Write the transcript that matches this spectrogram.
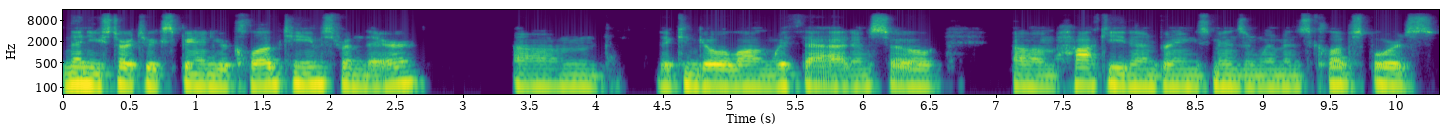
and then you start to expand your club teams from there um, that can go along with that. And so, um, hockey then brings men's and women's club sports.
